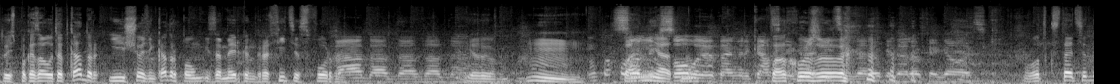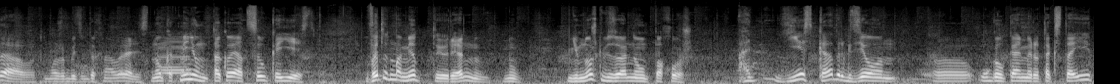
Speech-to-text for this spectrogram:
то есть показал этот кадр и еще один кадр, по-моему, из American Graffiti с Фордом. Да, да, да, да, да. Я думаю, «М, Ну, похоже. Понятно. соло это американский Похоже. далекой-далекой галактики. Вот, кстати, да, вот, может быть, вдохновлялись. Но как А. минимум такая отсылка есть. В этот момент ты реально, ну, немножко визуально он похож. А есть кадры, где он э, угол камеры так стоит,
